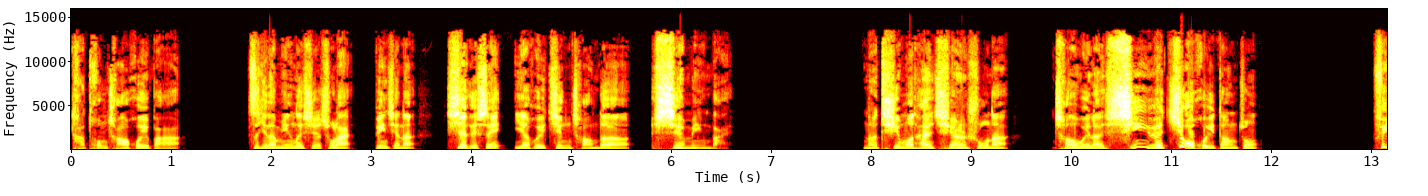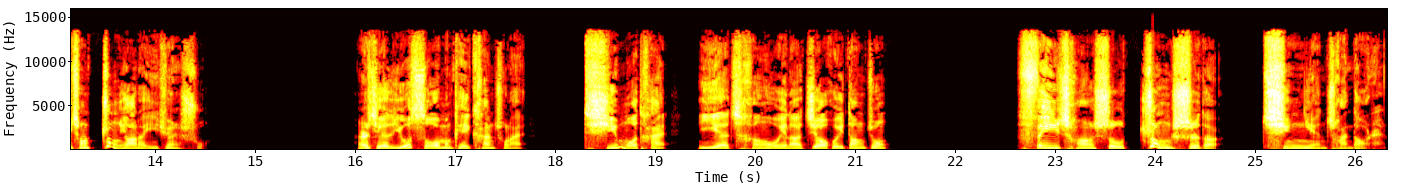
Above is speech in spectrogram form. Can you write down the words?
他通常会把自己的名字写出来，并且呢，写给谁也会经常的写明白。那提摩太前书呢，成为了新约教会当中非常重要的一卷书，而且由此我们可以看出来，提摩太也成为了教会当中非常受重视的青年传道人。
